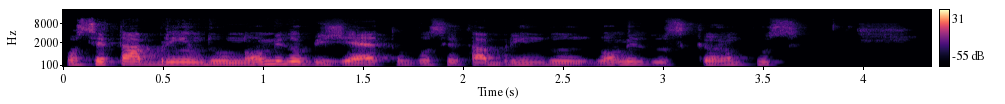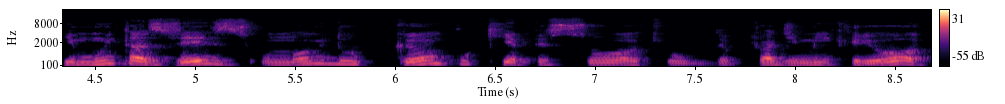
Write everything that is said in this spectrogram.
Você está abrindo o nome do objeto, você está abrindo o nome dos campos, e muitas vezes o nome do campo que a pessoa, que o, que o admin criou,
